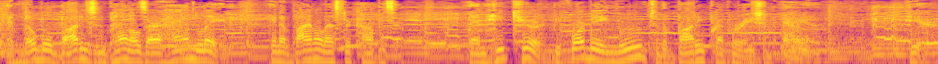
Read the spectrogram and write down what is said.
and Noble bodies and panels are hand-laid in a vinyl ester composite, then heat cured before being moved to the body preparation area. Here,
